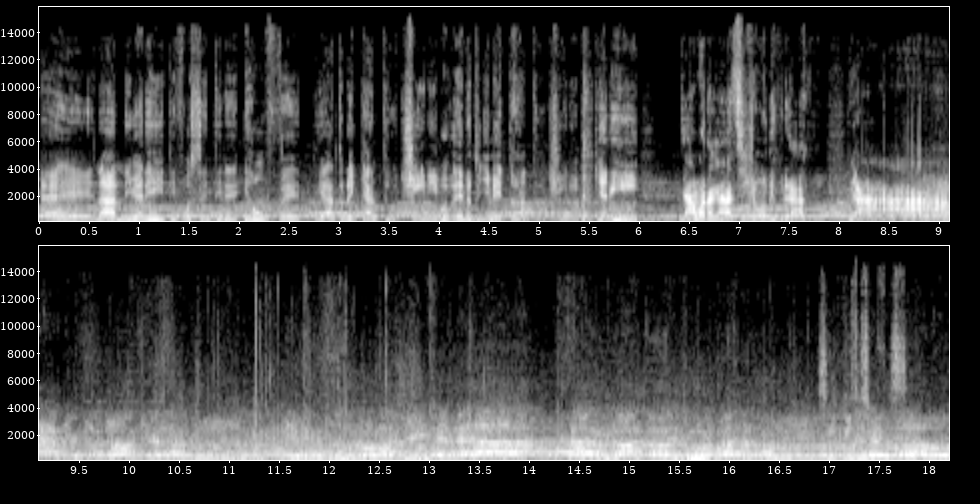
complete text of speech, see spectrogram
Eh, Nanni, vieni qui, ti fa sentire i confetti, altro dei cantuccini, poi venendo ti gli metto cantuccini. Vieni qui, andiamo ragazzi, sono di Prato. Ah! Sì, questi sono fissati.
